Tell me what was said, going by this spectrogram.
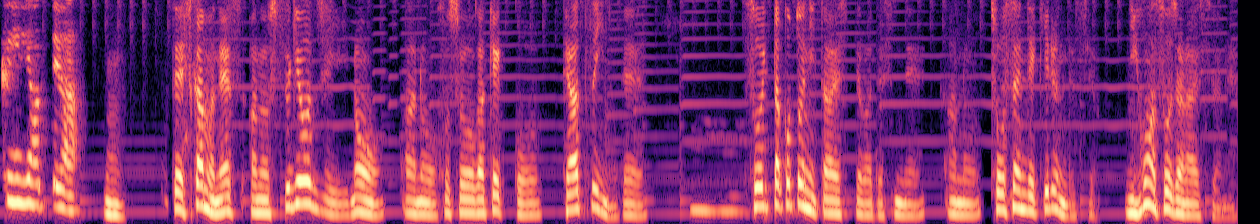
国によっては。うん、でしかもね、あの失業時のあの保証が結構手厚いので、そういったことに対してはですね、あの挑戦できるんですよ。日本はそうじゃないですよね。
